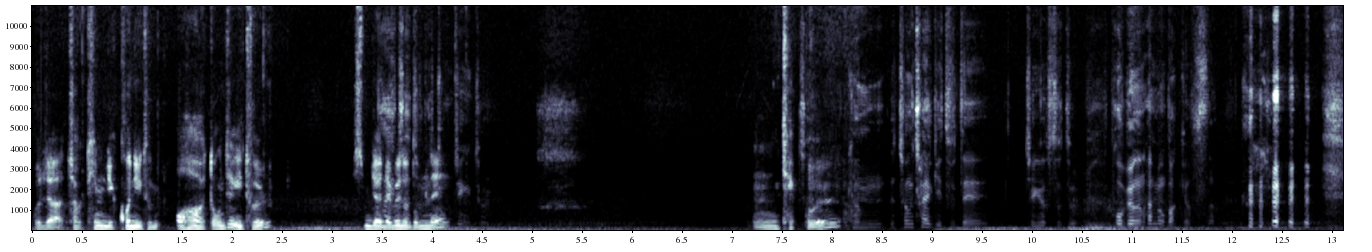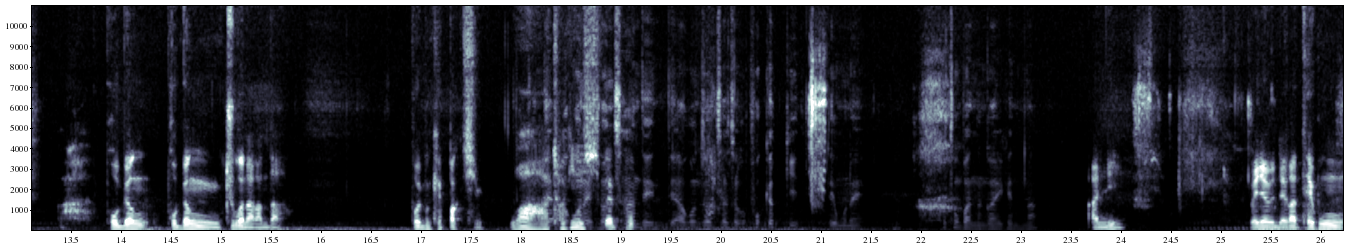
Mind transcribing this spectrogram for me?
보자, 적팀 니콘이 두, 어, 똥쟁이 둘? 심지어 레벨도 높네? 둘. 음, 개꿀. 겸, 정찰기 두 대, 저격수 둘. 보병은 한 명밖에 없어. 보병, 보병 죽어 나간다. 보병 개빡침. 와, 근데 아, 저긴 아군에 씨발, 전차 보, 한대 있는데 아군 전차 저거 폭격기 때문에 고통받는 거 알겠나? 아니? 왜냐면 내가 대공,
